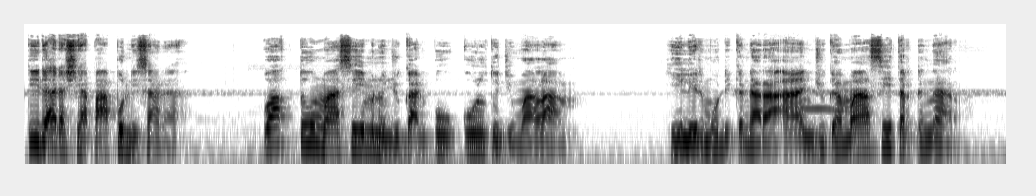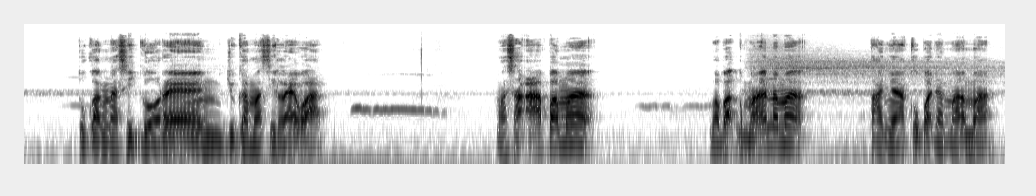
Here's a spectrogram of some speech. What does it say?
Tidak ada siapa pun di sana. Waktu masih menunjukkan pukul tujuh malam. Hilir mudik kendaraan juga masih terdengar. Tukang nasi goreng juga masih lewat. Masa apa, Mak? Bapak ke mana, Mak? Tanya aku pada Mama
